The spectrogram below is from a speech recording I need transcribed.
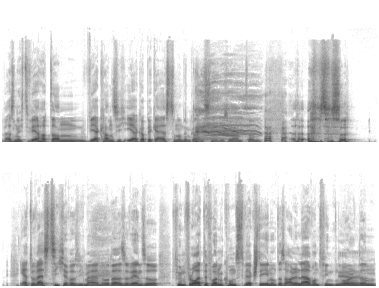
weiß nicht, wer hat dann, wer kann sich ärger begeistern an dem Ganzen oder so und dann, also so, ja, du weißt sicher, was ich meine, oder? Also wenn so fünf Leute vor einem Kunstwerk stehen und das alle leibend finden ja, wollen, dann,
